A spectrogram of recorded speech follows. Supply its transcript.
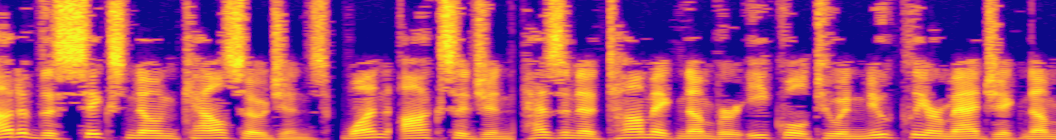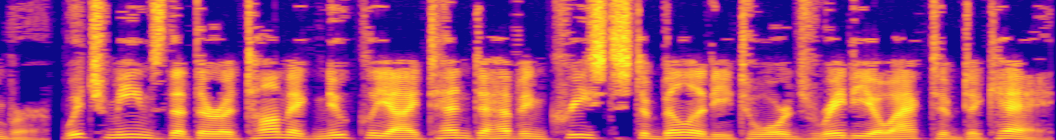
Out of the six known chalcogens, one oxygen has an atomic number equal to a nuclear magic number, which means that their atomic nuclei tend to have increased stability towards radioactive decay.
